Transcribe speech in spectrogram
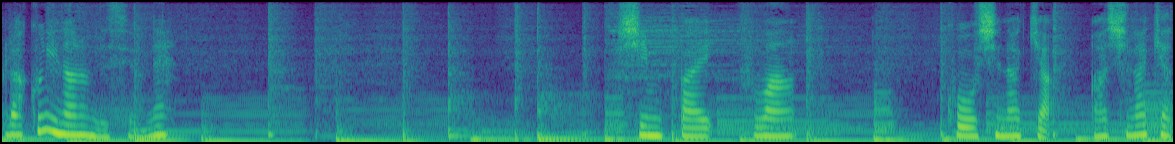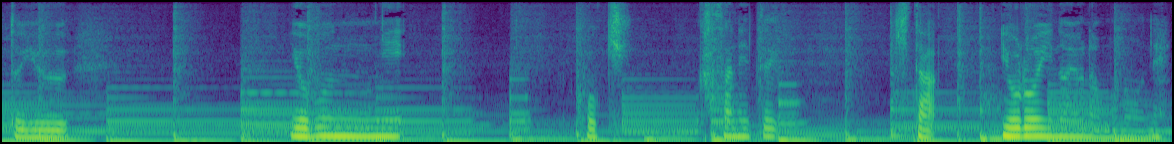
楽になるんですよね。心配不安こうしなきゃああしなきゃという余分にこうき重ねてきた鎧のようなものをね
